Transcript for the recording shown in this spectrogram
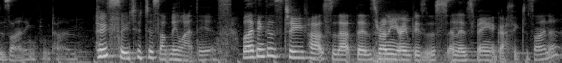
designing full time. Who's suited to something like this? Well, I think there's two parts to that. There's running your own business and there's being a graphic designer.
